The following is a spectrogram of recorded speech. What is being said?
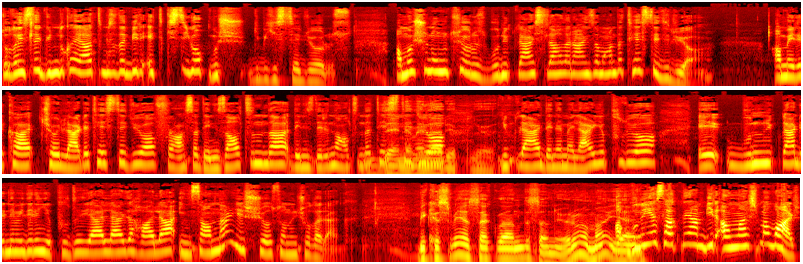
Dolayısıyla günlük hayatımızda bir etkisi yokmuş gibi hissediyoruz. Ama şunu unutuyoruz bu nükleer silahlar aynı zamanda test ediliyor. Amerika çöllerde test ediyor. Fransa deniz altında, denizlerin altında test denemeler ediyor. yapılıyor. Nükleer denemeler yapılıyor. E, bu nükleer denemelerin yapıldığı yerlerde hala insanlar yaşıyor sonuç olarak. Bir kısmı yasaklandı sanıyorum ama yani... Bunu yasaklayan bir anlaşma var.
